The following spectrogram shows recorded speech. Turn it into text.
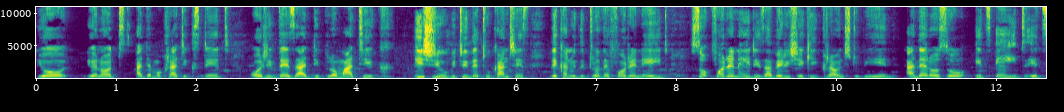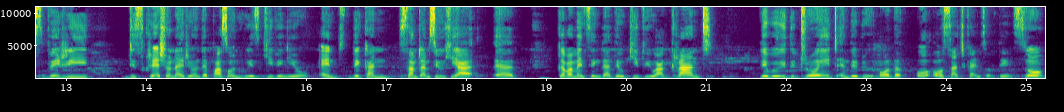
you're you're not a democratic state or if there's a diplomatic issue between the two countries they can withdraw the foreign aid. So foreign aid is a very shaky ground to be in. And then also it's aid. It's very discretionary on the person who is giving you. And they can sometimes you hear uh, government saying that they'll give you a grant they will withdraw it and they do all the all, all such kinds of things. So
